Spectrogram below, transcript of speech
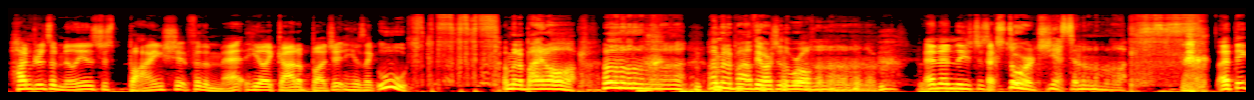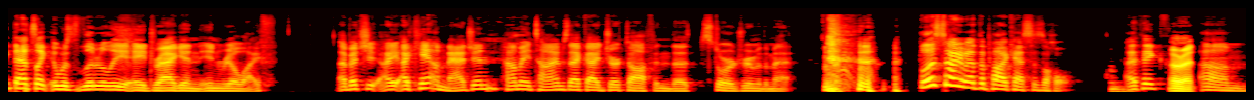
hundreds of millions just buying shit for the Met. He like got a budget and he was like, "Ooh, I'm gonna buy it all. I'm gonna buy all the arts of the world." And then he's just like, "Storage, yes." I think that's like it was literally a dragon in real life. I bet you. I, I can't imagine how many times that guy jerked off in the storage room of the Met. But let's talk about the podcast as a whole. I think all right. um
